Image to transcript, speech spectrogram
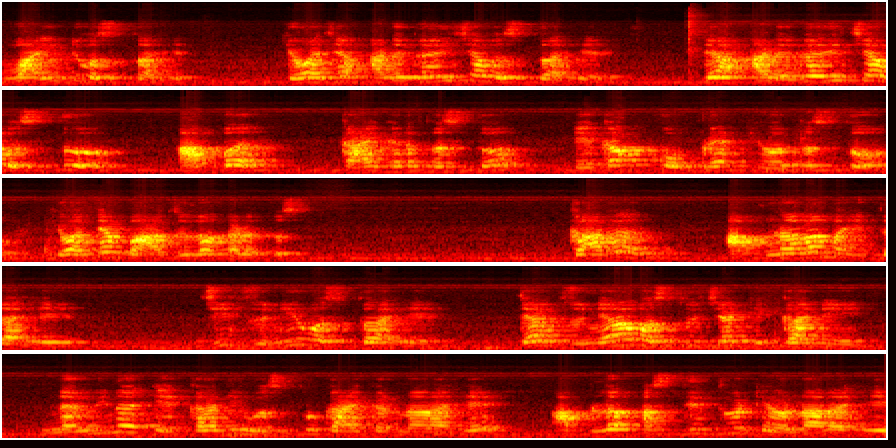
वाईट वस्तू आहेत किंवा ज्या अडगळीच्या वस्तू आहेत त्या अडगळीच्या वस्तू आपण काय करत असतो? एका कोपऱ्यात ठेवत असतो किंवा त्या बाजूला काढत असतो. कारण आपणाला माहीत आहे जी जुनी वस्तू आहे त्या जुन्या वस्तूच्या ठिकाणी नवीन एखादी वस्तू काय करणार आहे? आपलं अस्तित्व ठेवणार आहे.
